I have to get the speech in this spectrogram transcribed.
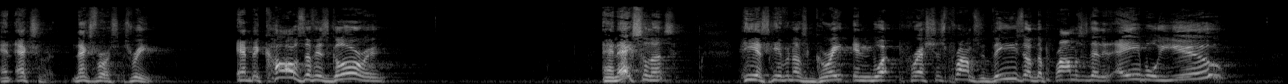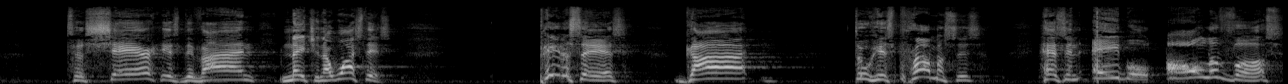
and excellence. Next verse, let's read. And because of his glory and excellence, he has given us great and what precious promises. These are the promises that enable you to share his divine nature. Now, watch this. Peter says, God, through his promises, has enabled all of us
